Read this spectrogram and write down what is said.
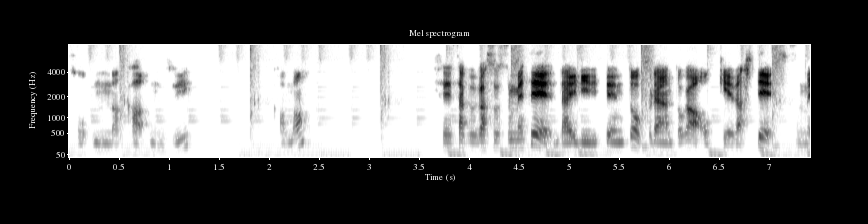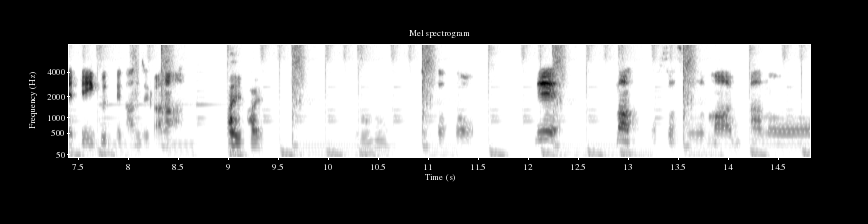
そんな感じかな制作が進めて、代理店とクライアントが OK 出して進めていくって感じかな。はいはい。そうそうそう。で、まあ、そうそう、まあ、あの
